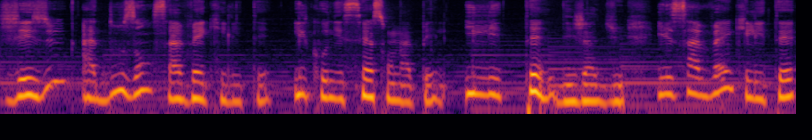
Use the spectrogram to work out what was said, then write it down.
Jésus, à 12 ans, savait qu'il était. Il connaissait son appel. Il était déjà Dieu. Il savait qu'il était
